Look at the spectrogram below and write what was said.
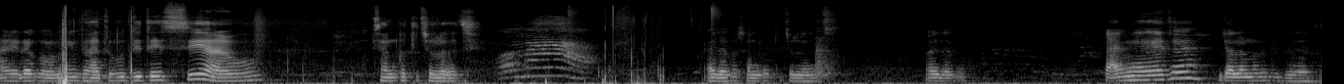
আর দেখো, আমি উপর দিতে এসেছি আর ও স্নান করতে চলে গেছে। এই দেখো, স্নান করতে চলে গেছে। ওই দেখো টাইম হয়ে গেছে, জলের মধ্যে ঢুকে গেছে।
